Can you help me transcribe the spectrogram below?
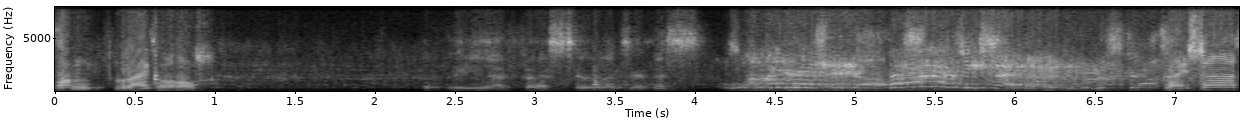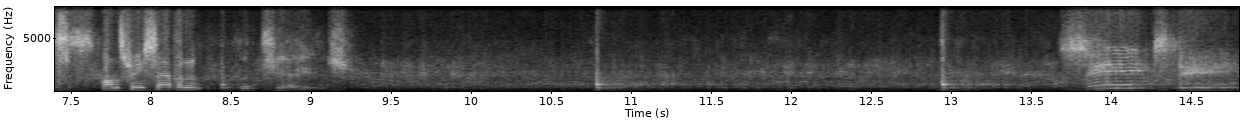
One leg all. But the uh, first two legs in this. 37. Start. Great start. 137. Good change. 60.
